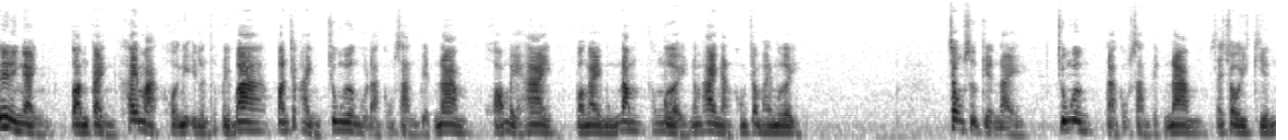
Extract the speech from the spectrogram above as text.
Đây là hình ảnh toàn cảnh khai mạc hội nghị lần thứ 13 Ban chấp hành Trung ương của Đảng Cộng sản Việt Nam khóa 12 vào ngày 5 tháng 10 năm 2020. Trong sự kiện này, Trung ương Đảng Cộng sản Việt Nam sẽ cho ý kiến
